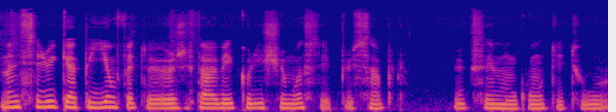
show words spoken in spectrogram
Même si c'est lui qui a payé, en fait, j'ai fait arriver le colis chez moi, c'est plus simple. Vu que c'est mon compte et tout.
